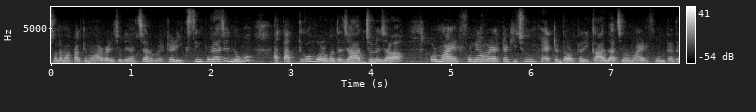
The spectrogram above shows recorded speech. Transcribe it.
সোনামা কালকে মামার বাড়ি চলে যাচ্ছে আর ওর একটা রেক্সিং পরে আছে নেব। আর তার থেকেও বড় কথা যাওয়ার জন্য যাওয়া। ওর মায়ের ফোনে আমার একটা কিছু, একটা দরকারি কাজ আছে ওর মায়ের ফোনটাতে।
